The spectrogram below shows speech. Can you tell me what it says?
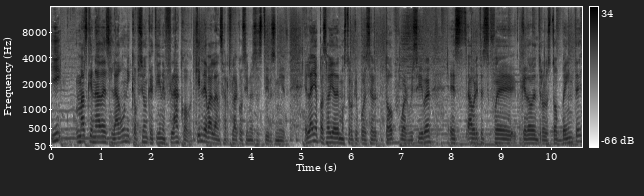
y más que nada es la única opción que tiene Flaco. ¿Quién le va a lanzar Flaco si no es Steve Smith? El año pasado ya demostró que puede ser top wide receiver. Es, ahorita fue, quedó dentro de los top 20.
